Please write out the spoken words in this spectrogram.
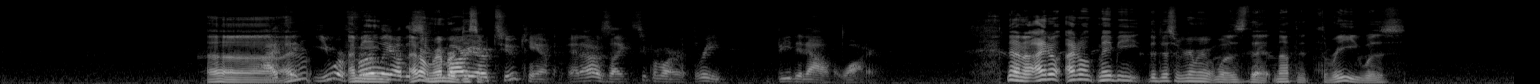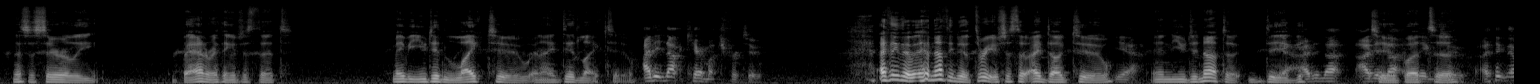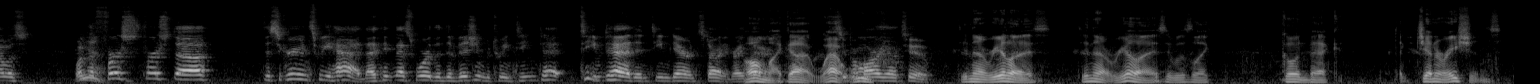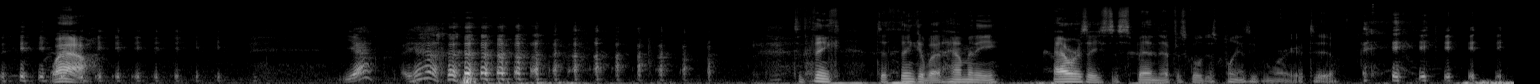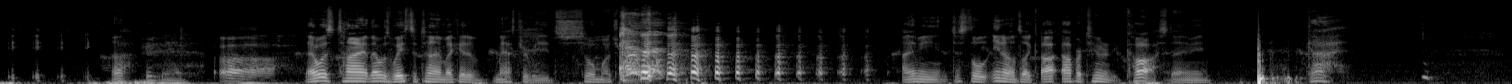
Uh, I I think don't. you were I firmly mean, on the I Super remember Mario dis- 2 camp, and I was like, Super Mario 3 beat it out of the water. No, no, I don't. I don't. Maybe the disagreement was that not that three was necessarily bad or anything. It was just that maybe you didn't like two and I did like two. I did not care much for 2. I think that it had nothing to do with three. It's just that I dug two, Yeah. and you did not dig. Yeah, I did not. I did two, not but, dig uh, two. I think that was one of the first first uh, disagreements we had. I think that's where the division between Team Ted, Team Ted, and Team Darren started. Right oh there. my god! Wow. Super oof. Mario Two. Did not realize. Did not realize it was like going back like generations. Wow. Yeah. Yeah. To think, to think about how many hours I used to spend after school just playing Super Mario 2. Oh man, uh, that was time. That was wasted time. I could have masturbated so much more. I mean, just the you know, it's like o- opportunity cost. I mean, God.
